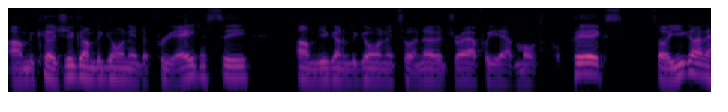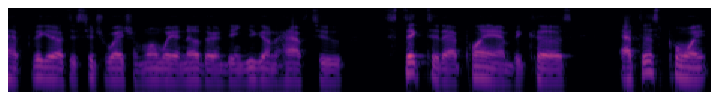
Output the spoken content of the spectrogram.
um, because you're going to be going into free agency. Um, you're going to be going into another draft where you have multiple picks. So you're going to have to figure out the situation one way or another, and then you're going to have to stick to that plan because at this point,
